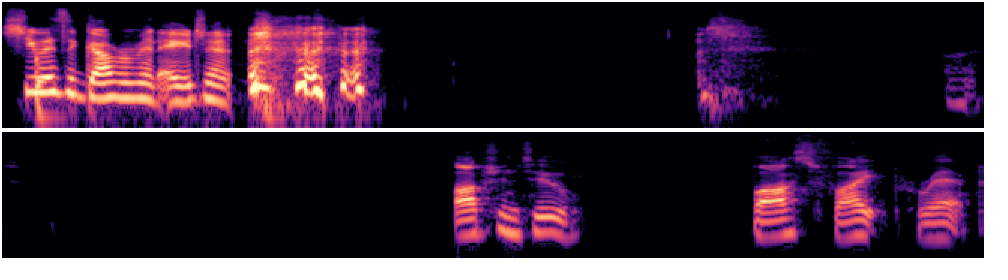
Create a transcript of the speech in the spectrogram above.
She was a government agent. Option two, boss fight prep.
